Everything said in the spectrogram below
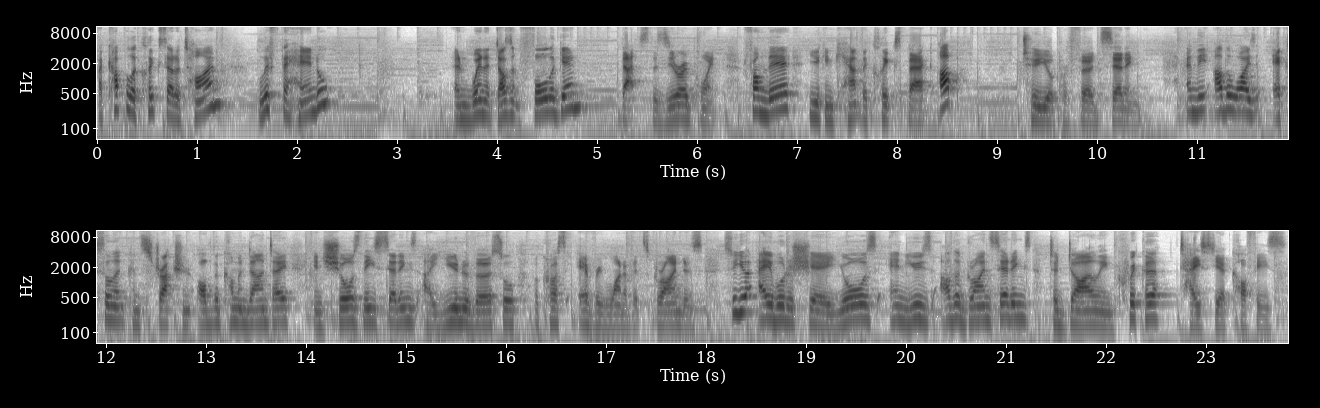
a couple of clicks at a time, lift the handle, and when it doesn't fall again, that's the zero point. From there, you can count the clicks back up to your preferred setting. And the otherwise excellent construction of the Comandante ensures these settings are universal across every one of its grinders. So you're able to share yours and use other grind settings to dial in quicker, tastier coffees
